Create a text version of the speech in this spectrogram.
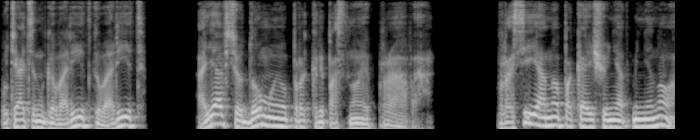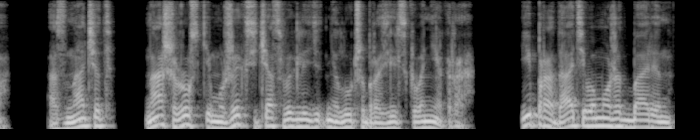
Путятин говорит, говорит, а я все думаю про крепостное право. В России оно пока еще не отменено, а значит, наш русский мужик сейчас выглядит не лучше бразильского негра. И продать его может барин,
